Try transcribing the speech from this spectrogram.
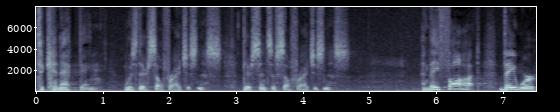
to connecting was their self righteousness, their sense of self righteousness. And they thought they were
